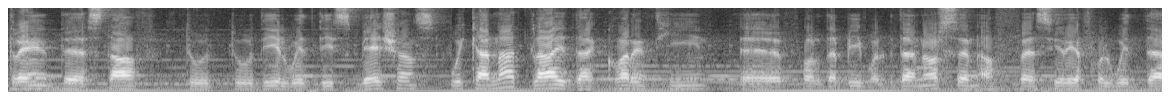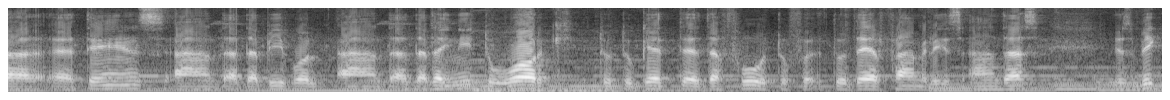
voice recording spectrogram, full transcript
trained staff to, to deal with these patients. We cannot apply the quarantine uh, for the people. The northern of uh, Syria full with the uh, tents and uh, the people and uh, they need to work to, to get uh, the food to, to their families and that's is big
